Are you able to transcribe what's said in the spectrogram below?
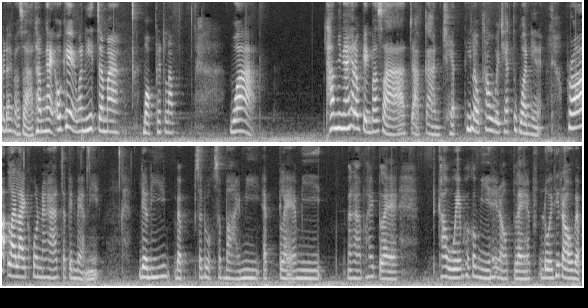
ไม่ได้ภาษาทำไง โอเค วันนี้จะมาบอกเคล็ดลับว่าทำยังไงให้เราเก่งภาษาจากการแชทที่เราเข้าไปแชททุกวันเนี่ย เพราะหลายๆคนนะคะจะเป็นแบบนี้ เดี๋ยวนี้แบบสะดวกสบายมีแอปแปลมีนะคะให้แปลเข้าเว็บเขาก็มีให้เราแปลโดยที่เราแบบ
